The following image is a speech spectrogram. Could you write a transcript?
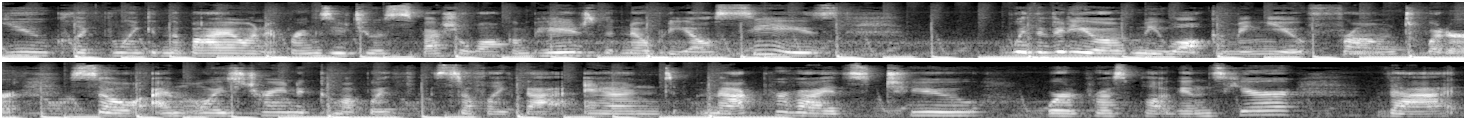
you click the link in the bio and it brings you to a special welcome page that nobody else sees with a video of me welcoming you from Twitter. So I'm always trying to come up with stuff like that. And Mack provides two WordPress plugins here that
